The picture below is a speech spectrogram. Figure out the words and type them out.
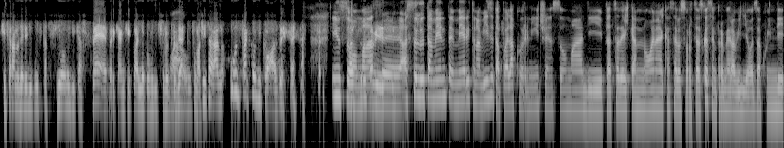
ci saranno delle degustazioni di caffè, perché anche quello come dicevo il wow. progetto, insomma ci saranno un sacco di cose. Insomma, assolutamente. assolutamente merita una visita. Poi la cornice, insomma, di Piazza del Cannone, il Castello Sforzesco è sempre meravigliosa, quindi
